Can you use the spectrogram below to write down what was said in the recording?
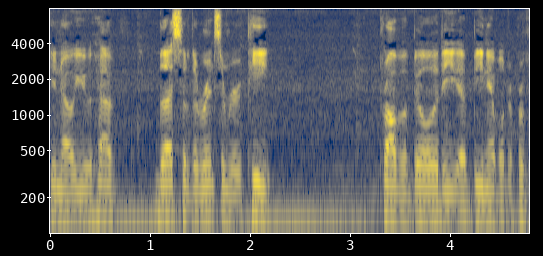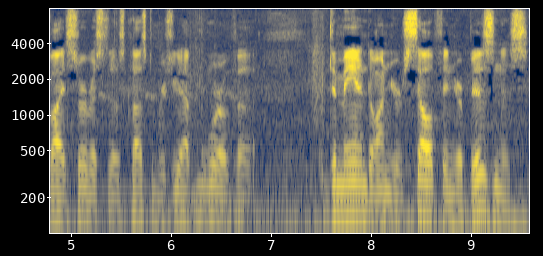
you know you have less of the rinse and repeat probability of being able to provide service to those customers. You have more of a demand on yourself and your business.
